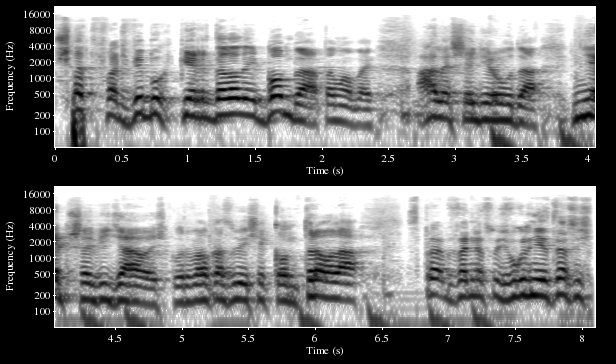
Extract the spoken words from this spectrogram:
przetrwać wybuch pierdolonej bomby atomowej. Ale się nie uda. Nie przewidziałeś, kurwa, okazuje się kontrola. Spra zaniosłeś, w ogóle nie zaniosłeś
